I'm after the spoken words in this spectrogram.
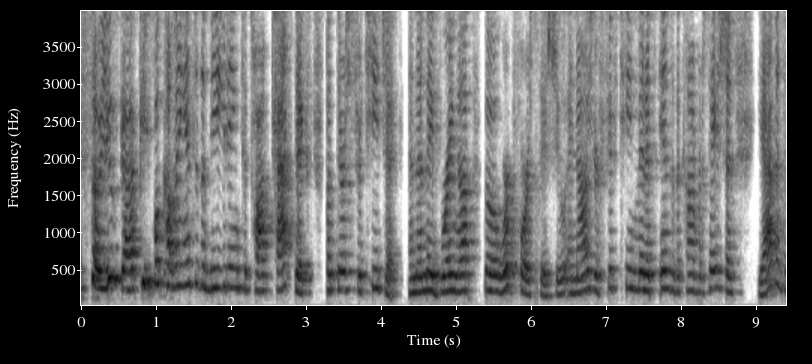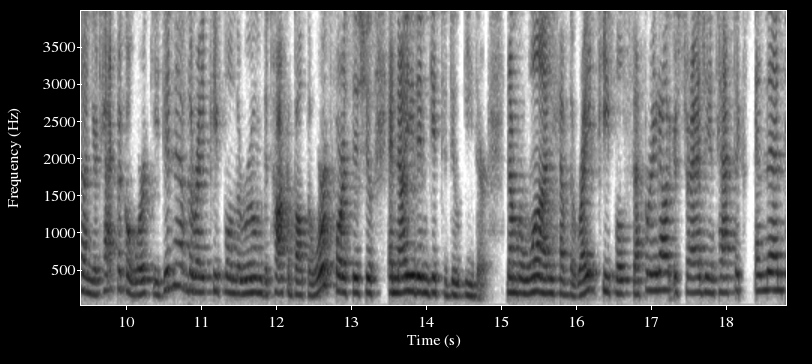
so you've got people coming into the meeting to talk tactics, but they're strategic. And then they bring up the workforce issue. And now you're 15 minutes into the conversation. You haven't done your tactical work. You didn't have the right people in the room to talk about the workforce issue. And now you didn't get to do either. Number one, have the right people separate out your strategy and tactics and then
